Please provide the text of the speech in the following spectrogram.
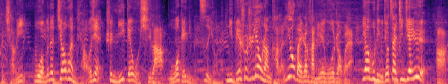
很强硬。我们的交换条件是你给我希拉，我给你们自由。你别说是六张卡了，六百张卡你也给我找过来，要不你们就再进监狱啊！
